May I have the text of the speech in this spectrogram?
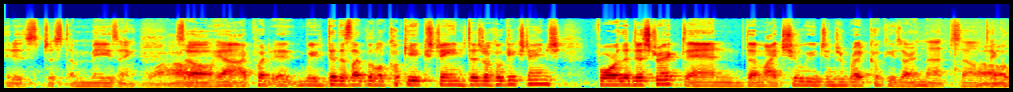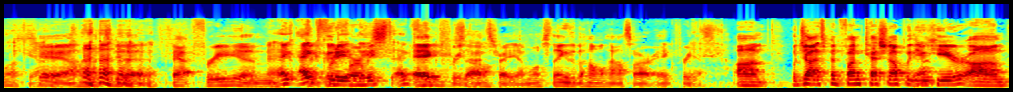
It is just amazing. Wow. So yeah, I put it. We did this like little cookie exchange, digital cookie exchange for the district, and the, my chewy gingerbread cookies are in that. So take a look. Yeah. Okay, I'll have to do that. Fat free and egg, egg free at least, egg Egg free, free. so- That's right. Yeah, most things at the Hummel House are egg free. Yes. Um, well, John, it's been fun catching up with you here. Um,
